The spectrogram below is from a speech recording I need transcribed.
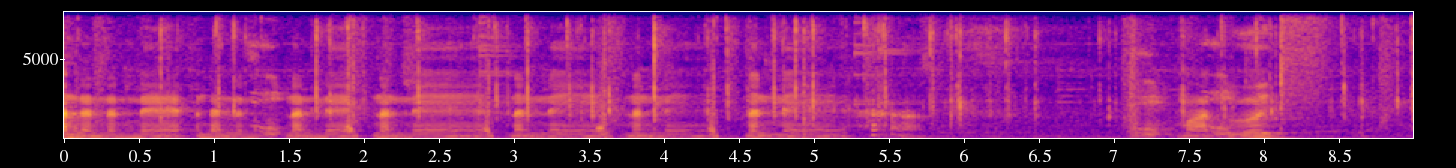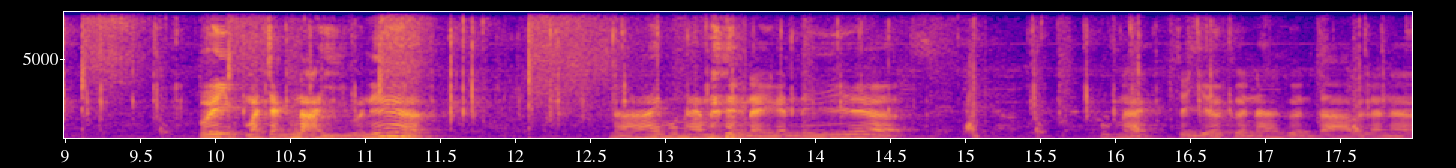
อันนั้นนั่นแน่อันนั้นนั่นนั่นแน่นั่นแน่นั่นแน่นั่นแน่นั่นแน่มาเอ้ยเฮ้ยมาจากไหนวะเนี่ยนายพวกนายมาจากไหนกันเนี่ยพวกนายจะเยอะเกินหน้าเกินตาไปแล้วนะ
